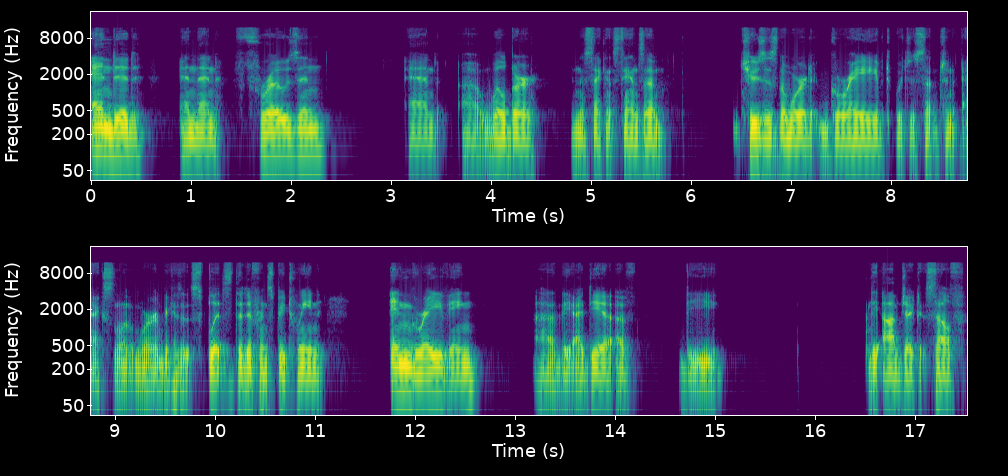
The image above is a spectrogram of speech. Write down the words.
ended and then frozen. And uh, Wilbur, in the second stanza, chooses the word graved, which is such an excellent word because it splits the difference between engraving, uh, the idea of the the object itself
